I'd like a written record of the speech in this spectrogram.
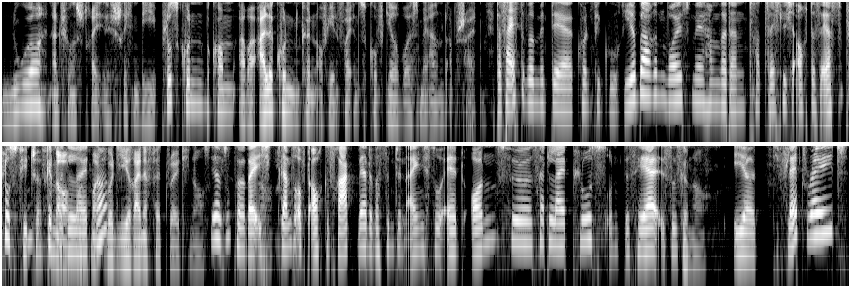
nur, in Anführungsstrichen, die Plus-Kunden bekommen, aber alle Kunden können auf jeden Fall in Zukunft ihre Voicemail an- und abschalten. Das heißt aber, mit der konfigurierbaren Voicemail haben wir dann tatsächlich auch das erste Plus-Feature für genau, Satellite, ne? Über die reine Flatrate hinaus. Ja, super, weil genau. ich ganz oft auch gefragt gefragt werde, was sind denn eigentlich so Add-ons für Satellite Plus und bisher ist es genau. eher die Flatrate,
